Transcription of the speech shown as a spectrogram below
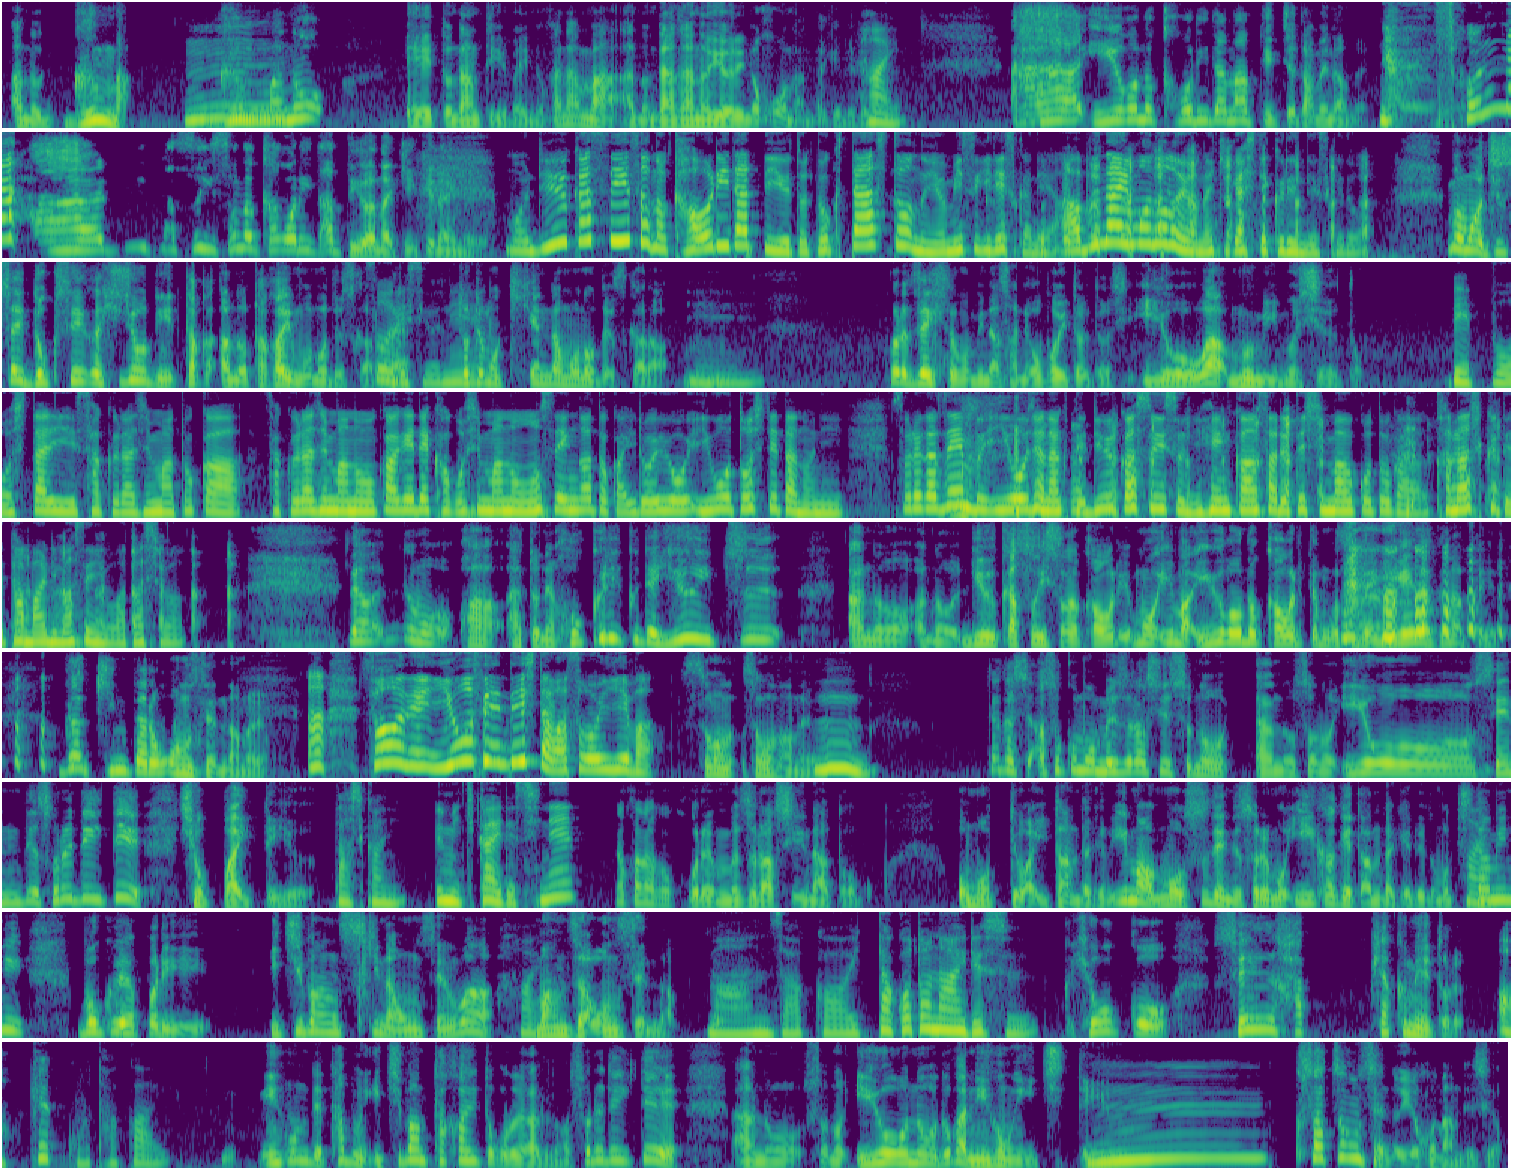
あの群馬。群群馬のえっ、となんて言えばいいのかな？まああの長野寄りの方なんだけれども、はいああ硫黄の香りだなって言っちゃダメなのよ。そんな？ああ硫化水素の香りだって言わなきゃいけないのよ。もう硫化水素の香りだっていうとドクターストーンの読みすぎですかね。危ないもののような気がしてくるんですけど。まあまあ実際毒性が非常に高あの高いものですからね。そうですよね。とても危険なものですから、えうん。ーこれぜひとも皆さんに覚えておいてほしい。硫黄は無味無臭と別府をしたり桜島とか桜島のおかげで鹿児島の温泉がとかいろいろ言おうとしてたのにそれが全部硫黄じゃなくて 硫化水素に変換されてしまうことが悲しくてたまりませんよ私は。ででもああとね北陸で唯一あのあの硫化水素の香りもう今硫黄の香りってもうすでに見えなくなってる が金太郎温泉なのよあそうね硫黄泉でしたわそういえば。そうそうなのようんただしあそこも珍しいそのあのその硫黄泉でそれでいてしょっぱいっていう。確かに。海近いですしね。なかなかこれ珍しいなと思ってはいたんだけど今はもうすでにそれも言いかけたんだけれどもちなみに僕やっぱり一番好きな温泉ははい、万座温泉なの、万座か。行ったことないです。標高1800メートル。あ結構高い。日本で多分一番高いところであるのはそれでいてあのその硫黄濃度が日本一ってういうーん草津温泉の横なんですよ。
